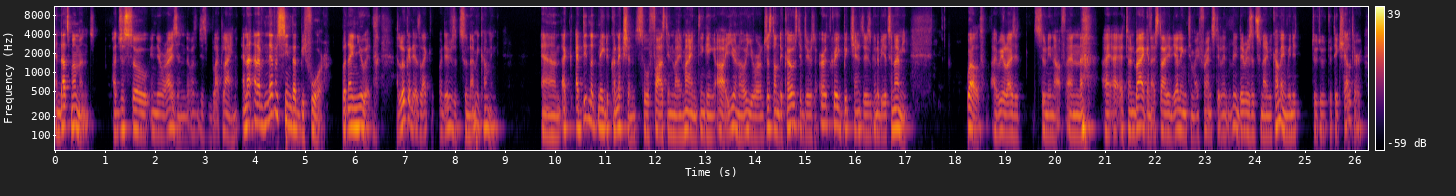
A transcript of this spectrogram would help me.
And that moment, I just saw in the horizon there was this black line, and, I, and I've never seen that before but I knew it. I look at it as like, oh, there's a tsunami coming. And I, I did not make the connection so fast in my mind, thinking, ah, oh, you know, you're just on the coast. If there's an earthquake, big chance there's going to be a tsunami. Well, I realized it soon enough. And I, I turned back and I started yelling to my friends still in there is a tsunami coming. We need to, to, to take shelter.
